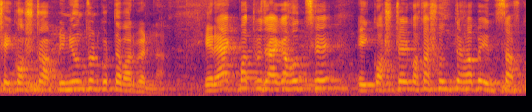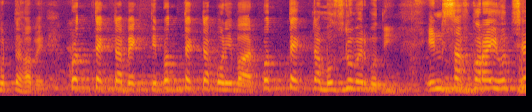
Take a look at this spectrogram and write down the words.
সেই কষ্ট আপনি নিয়ন্ত্রণ করতে পারবেন না। এর একমাত্র জায়গা হচ্ছে এই কষ্টের কথা শুনতে হবে, ইনসাফ করতে হবে। প্রত্যেকটা ব্যক্তি, প্রত্যেকটা পরিবার, প্রত্যেকটা মজলুমের প্রতি ইনসাফ করাই হচ্ছে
